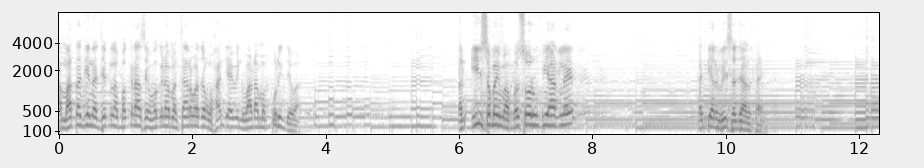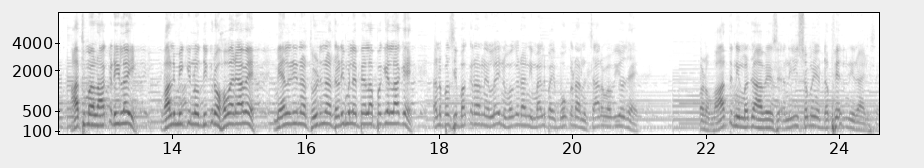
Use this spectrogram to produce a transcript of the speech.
આ માતાજીના જેટલા બકરા છે, વગડામાં ચાર વાગે હું સાંજે આવીને વાડામાં પૂરી દેવા. અને એ સમયમાં બસો રૂપિયા એટલે અત્યારે વીસ હજાર થાય. હાથમાં લાકડી લઈ વાલ્મીકીનો દીકરો હવારે આવે, મેલડીના ધૂળના ધડીમલે પહેલા પગે લાગે અને પછી બકરાને લઈને વગડાની માલભાઈ બોકડાને ચારવા વ્યો જાય. પણ વાતની મજા આવે છે અને એ સમયે ડફેરની રાડ છે.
